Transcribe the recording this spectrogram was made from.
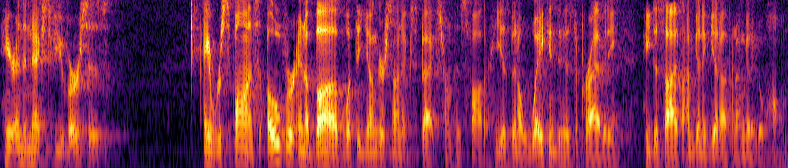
here in the next few verses, a response over and above what the younger son expects from his father. He has been awakened to his depravity. He decides, I'm going to get up and I'm going to go home.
